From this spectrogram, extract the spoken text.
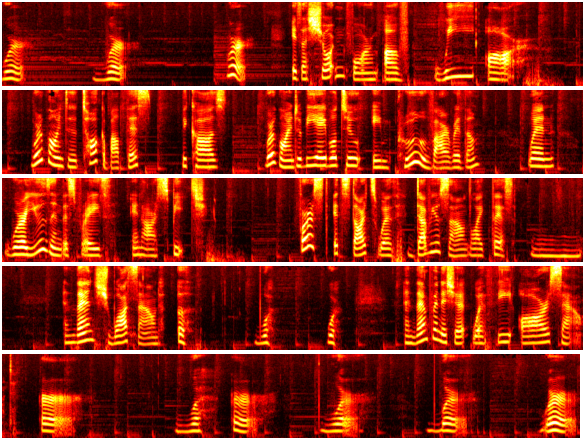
were, were. Were is a shortened form of we are. We're going to talk about this because we're going to be able to improve our rhythm when we're using this phrase in our speech. First, it starts with W sound like this, and then schwa sound, uh, w, w, and then finish it with the R sound, er, w, er, were, were, were.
